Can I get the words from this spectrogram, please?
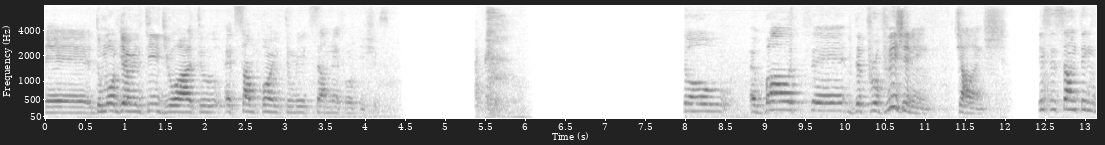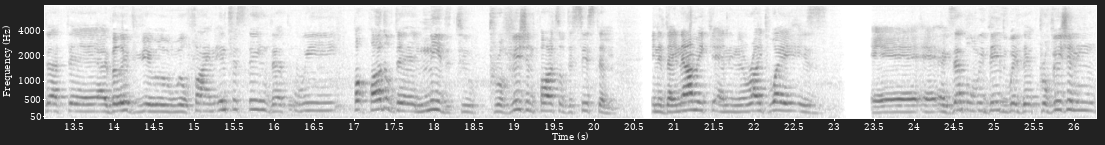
uh, the more guaranteed you are to at some point to meet some network issues. So about uh, the provisioning challenge. This is something that uh, I believe you will, find interesting, that we, part of the need to provision parts of the system in a dynamic and in the right way is an example we did with the provisioning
